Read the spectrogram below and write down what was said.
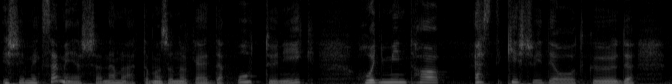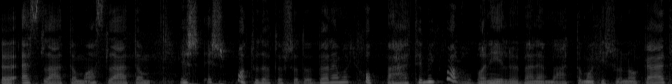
és én még személyesen nem láttam az unokáját, de úgy tűnik, hogy mintha ezt kis videót küld, ezt látom, azt látom, és, és ma tudatosodott bennem, hogy hoppá, hát én még valóban élőben nem láttam a kis unokát,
